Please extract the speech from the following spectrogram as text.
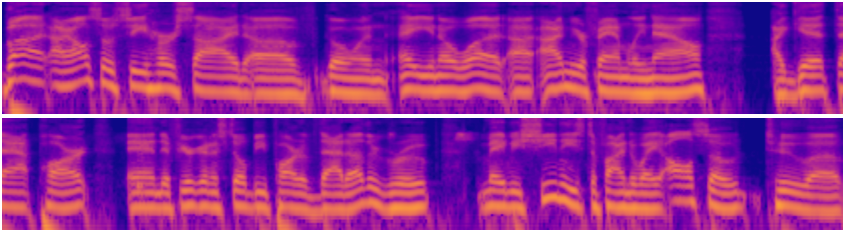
But I also see her side of going, hey, you know what? I, I'm your family now. I get that part. And if you're going to still be part of that other group, maybe she needs to find a way also to uh,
